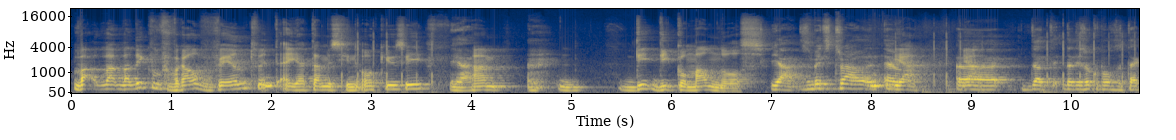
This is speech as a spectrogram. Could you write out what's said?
Wat, wat, wat ik vooral vervelend vind, en je hebt dat misschien ook, Yuzi, Ja. ehm, die, die commando's. ja, het is een beetje trial and error. Ja, Eh, ja. dat, dat is ook op onze Tech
